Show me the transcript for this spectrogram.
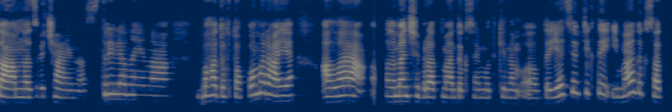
Там надзвичайна стрілянина, багато хто помирає, але але менший брат Медокса йому таки нам е, вдається втікти, і Медокса,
